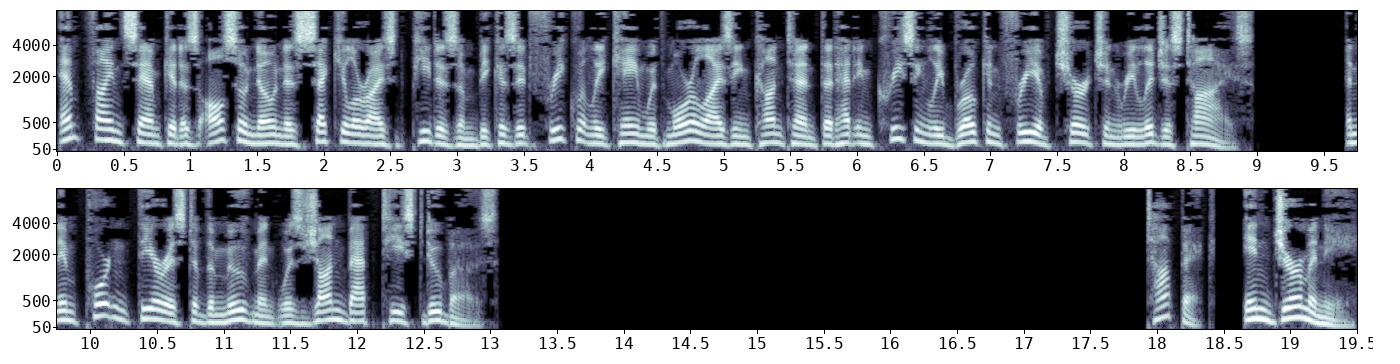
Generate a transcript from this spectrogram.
Empfindsamkeit is also known as secularized Pietism because it frequently came with moralizing content that had increasingly broken free of church and religious ties. An important theorist of the movement was Jean-Baptiste Dubos. In Germany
